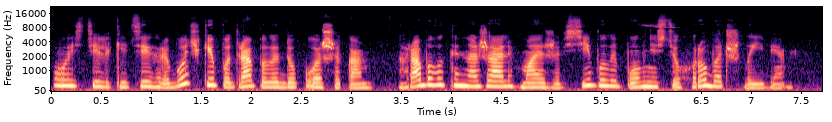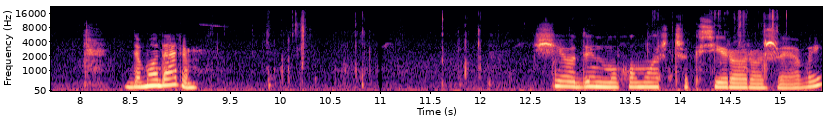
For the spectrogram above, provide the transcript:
Ось тільки ці грибочки потрапили до кошика. Грабовики, на жаль, майже всі були повністю хробачливі. Йдемо далі. Ще один мухоморчик сіро-рожевий.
